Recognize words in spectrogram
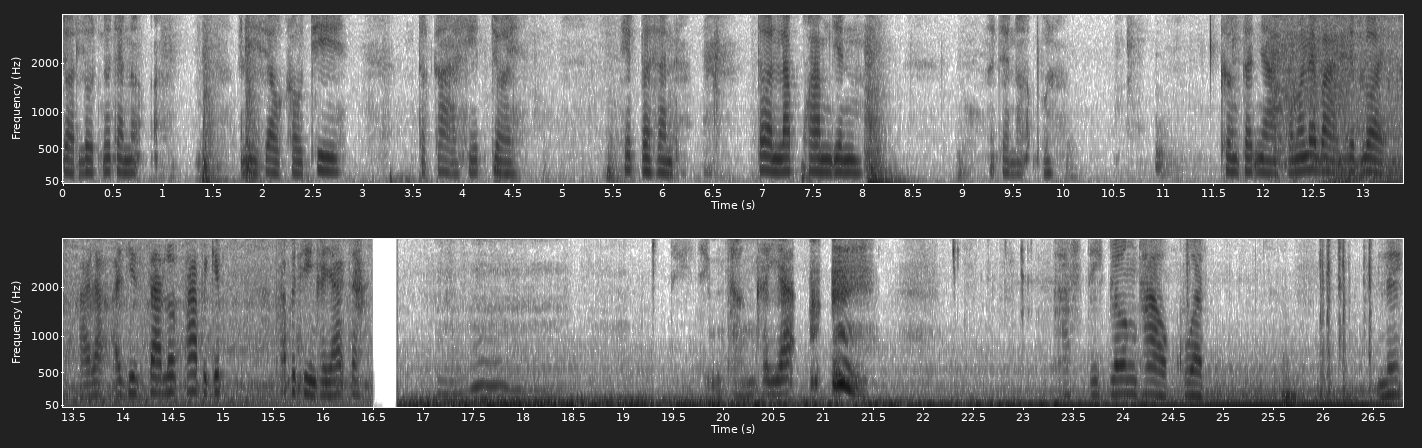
จอดรถนะจ้ะเนาะอันนี้จะเอาเขาที่ตะกร้าเฮ็ดจอยเฮ็ดประสันต้อนรับความเย็นนะจ้ะเนาะพุ่น เครื่องตัดหญ้าเข้ามาในบ้านเรียบร้อยขายละไอจีสตาร์รถพาไปเก็บพาไปทิ้งขยะจ้ะที่ทิ้งถังขยะพลาสติกรองเท้าขวดเล็ก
